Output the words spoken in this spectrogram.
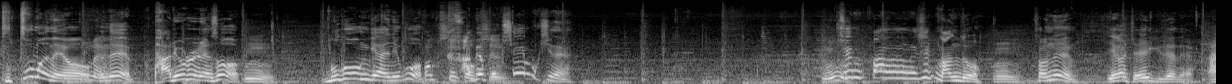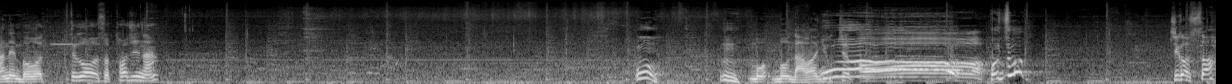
두툼하네요. 두툼해. 근데 발효를 해서 음, 무거운 게 아니고 폭신, 가볍 폭신. 폭신폭신해. 찐빵식 만두. 음. 저는 얘가 제일 기대돼. 안에 뭐가 뜨거워서 터지나? 오, 뭐, 뭐 나와? 육즙. 어. 봤어? 찍었어?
